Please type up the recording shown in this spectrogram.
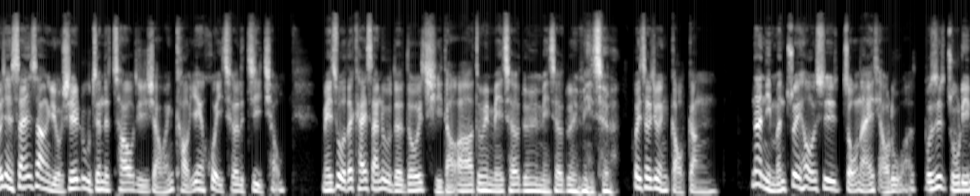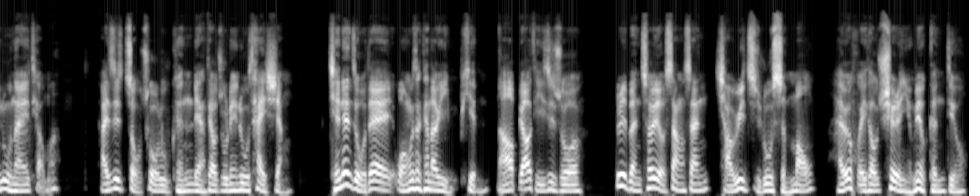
而且山上有些路真的超级小，很考验会车的技巧。每次我在开山路的都会祈祷啊，对面没车，对面没车，对面没车，会车就很搞刚。那你们最后是走哪一条路啊？不是竹林路那一条吗？还是走错路？可能两条竹林路太像。前阵子我在网络上看到影片，然后标题是说日本车友上山巧遇指路神猫，还会回头确认有没有跟丢。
